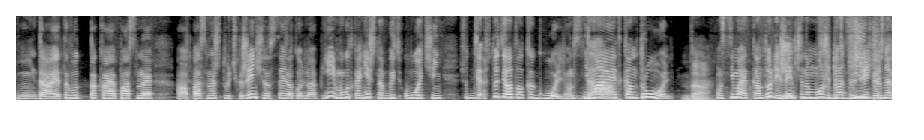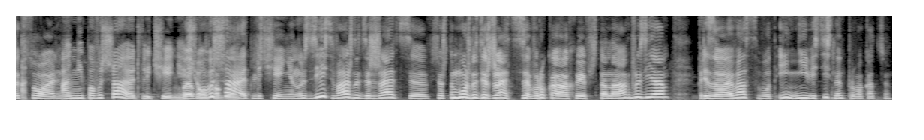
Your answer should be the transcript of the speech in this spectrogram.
Да, это вот такая опасная, опасная штучка. Женщины в состоянии алкогольного опьянения могут, конечно, быть очень... Что, что делает алкоголь? Он снимает да. контроль. Да. Он снимает контроль, и, и женщина может быть гиперсексуальна. Они повышают влечение еще Повышают алкоголь. влечение. Но здесь важно держать э, все, что можно держать в руках и в штанах, друзья призываю вас, вот, и не вестись на эту провокацию.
